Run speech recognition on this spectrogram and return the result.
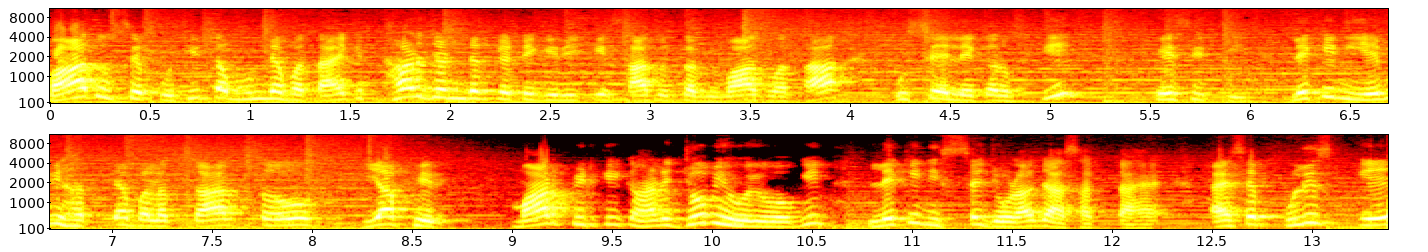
बात उससे पूछी तब उनने बताया कि थर्ड जेंडर कैटेगरी के, के साथ उसका विवाद हुआ था उससे लेकर उसकी पेशी थी। लेकिन ये भी हत्या, बलात्कार तो या फिर मारपीट की कहानी जो भी हुई होगी, लेकिन इससे जोड़ा जा सकता है। ऐसे पुलिस के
